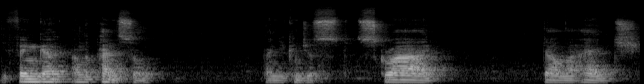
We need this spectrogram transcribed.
Your finger and the pencil then you can just scribe down that edge.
